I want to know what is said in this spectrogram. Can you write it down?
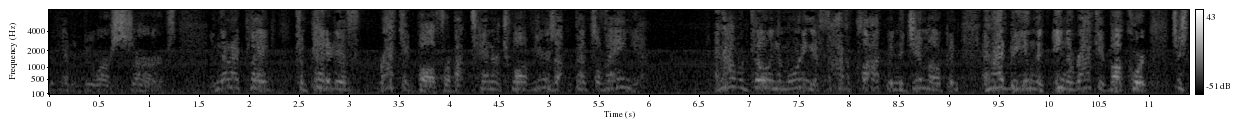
We had to do our serves. And then I played competitive racquetball for about 10 or 12 years up in Pennsylvania. And I would go in the morning at 5 o'clock when the gym opened, and I'd be in the, in the racquetball court just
